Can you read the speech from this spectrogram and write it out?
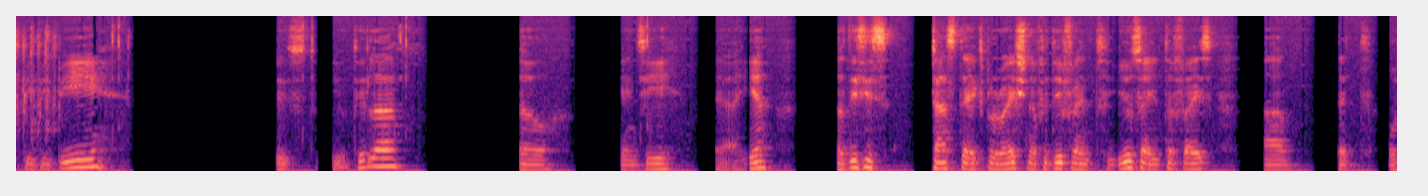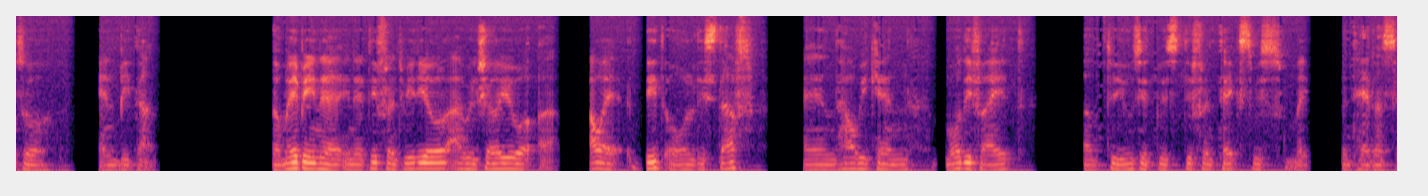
Bbb is to new tiddler. So you can see they are here. So this is just the exploration of a different user interface. Um, that also can be done so maybe in a in a different video I will show you uh, how I did all this stuff and how we can modify it um, to use it with different text with different headers.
